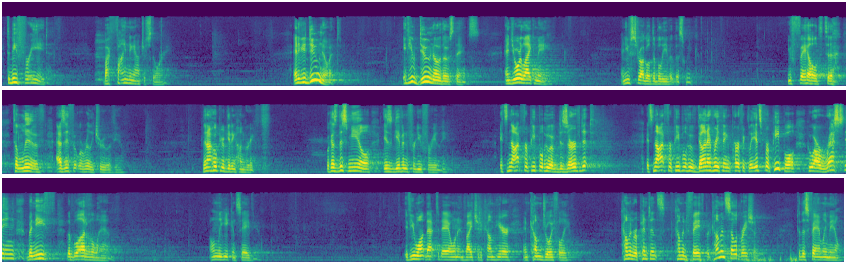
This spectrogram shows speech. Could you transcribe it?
To be freed by finding out your story. And if you do know it, if you do know those things, and you're like me, and you've struggled to believe it this week, you failed to, to live as if it were really true of you, then I hope you're getting hungry. Because this meal is given for you freely. It's not for people who have deserved it. It's not for people who've done everything perfectly. It's for people who are resting beneath the blood of the Lamb. Only He can save you. If you want that today, I want to invite you to come here and come joyfully. Come in repentance, come in faith, but come in celebration to this family meal.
